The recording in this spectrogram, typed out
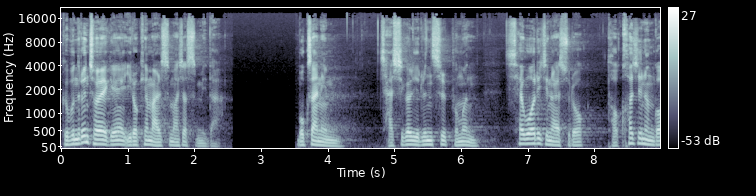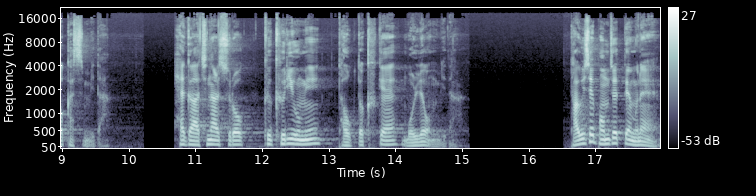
그분들은 저에게 이렇게 말씀하셨습니다. 목사님, 자식을 잃은 슬픔은 세월이 지날수록 더 커지는 것 같습니다. 해가 지날수록 그 그리움이 더욱더 크게 몰려옵니다. 다윗의 범죄 때문에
